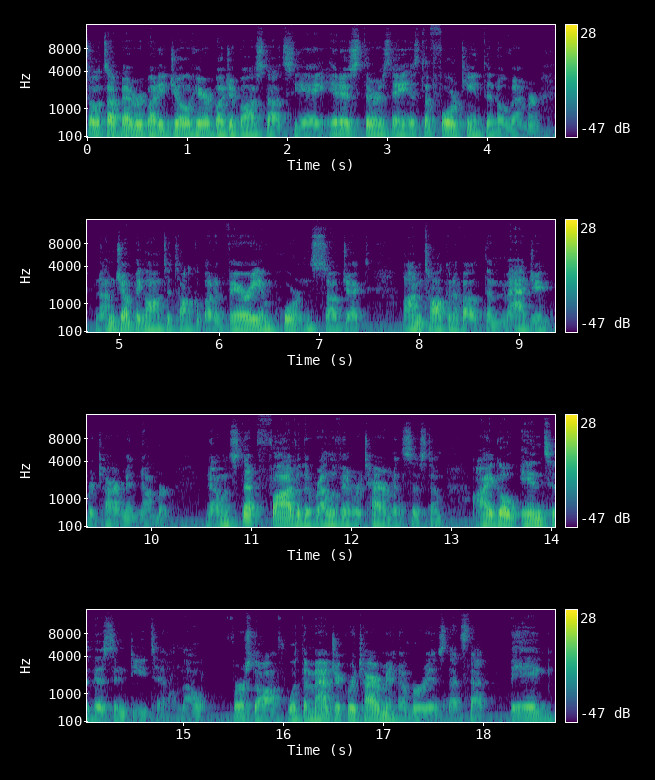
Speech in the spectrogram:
So what's up, everybody? Joe here, BudgetBoss.ca. It is Thursday. It's the 14th of November, and I'm jumping on to talk about a very important subject. I'm talking about the magic retirement number. Now, in step five of the relevant retirement system, I go into this in detail. Now, first off, what the magic retirement number is, that's that big,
